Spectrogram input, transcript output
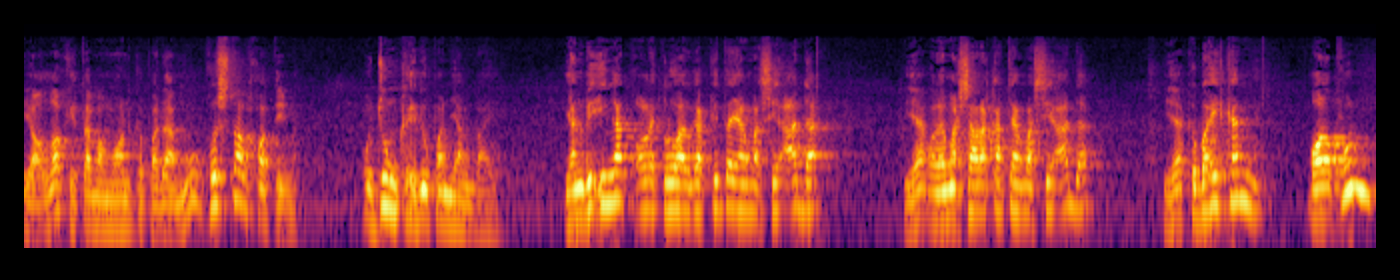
Ya Allah, kita memohon kepadamu husnal khotimah. Ujung kehidupan yang baik. Yang diingat oleh keluarga kita yang masih ada, ya, oleh masyarakat yang masih ada, ya, kebaikannya. Walaupun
